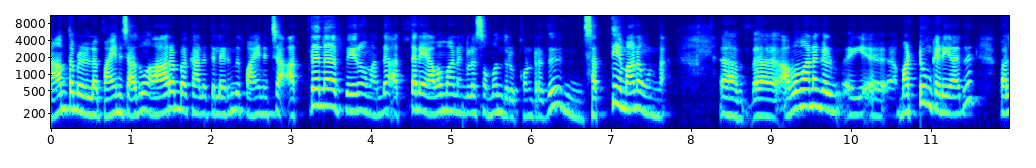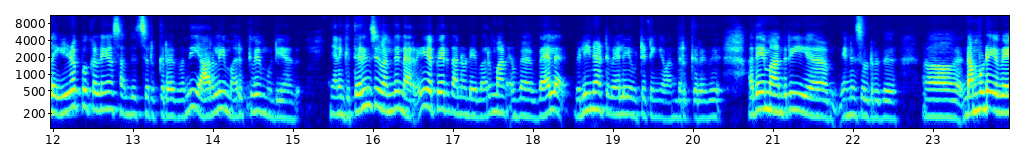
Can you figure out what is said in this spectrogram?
நாம் தமிழில் பயணிச்சு அதுவும் ஆரம்ப காலத்திலேருந்து இருந்து அத்தனை பேரும் வந்து அத்தனை அவமானங்களை சுமந்துருக்கோன்றது சத்தியமான உண்மை. அவமானங்கள் மட்டும் கிடையாது பல இழப்புகளையும் சந்திச்சிருக்கிறது வந்து யாராலையும் மறுக்கவே முடியாது. எனக்கு தெரிஞ்சு வந்து நிறைய பேர் தன்னுடைய வருமான வேலை வெளிநாட்டு வேலையை விட்டுட்டு இங்கே வந்திருக்கிறது. அதே மாதிரி என்ன சொல்கிறது நம்முடைய வே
